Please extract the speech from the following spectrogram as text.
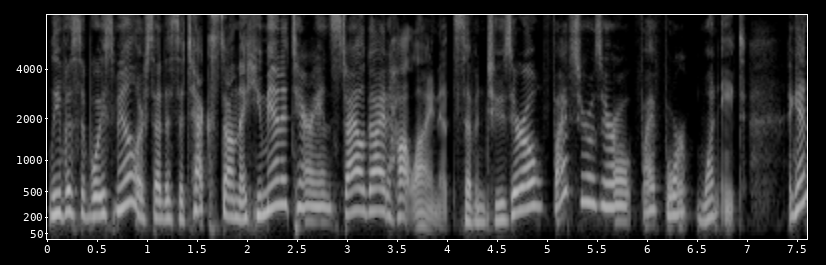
Leave us a voicemail or send us a text on the Humanitarian Style Guide hotline at 720 500 5418. Again,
